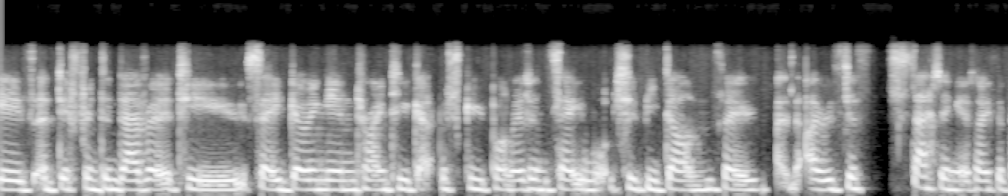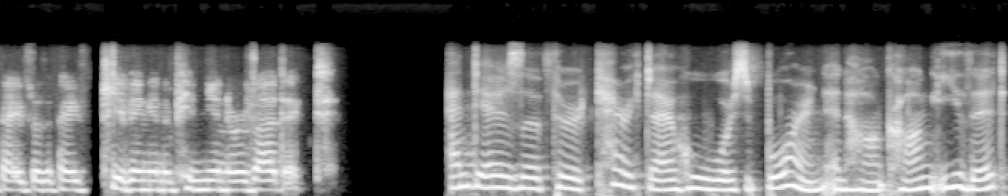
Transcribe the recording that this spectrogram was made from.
is a different endeavor to say going in trying to get the scoop on it and say what should be done so i was just setting it i suppose as opposed to giving an opinion or a verdict and there's a third character who was born in Hong Kong, Edith,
